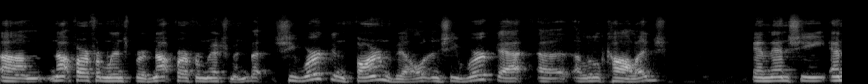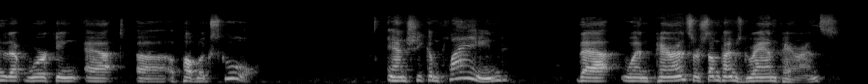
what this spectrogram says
um, not far from Lynchburg, not far from Richmond. But she worked in Farmville and she worked at a, a little college. And then she ended up working at uh, a public school. And she complained that when parents or sometimes grandparents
